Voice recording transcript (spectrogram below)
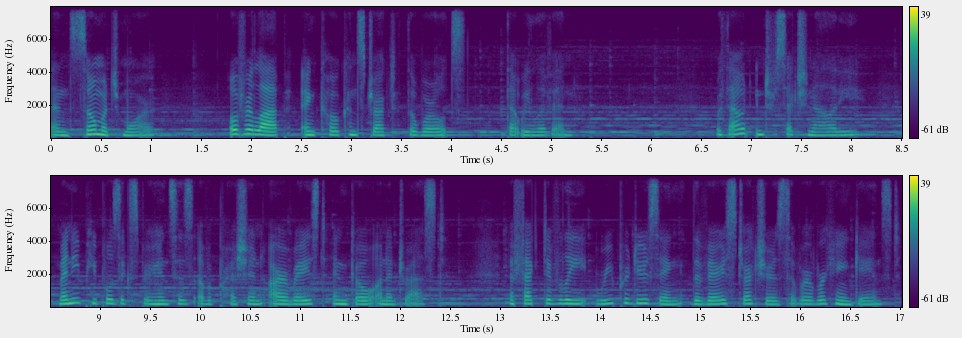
and so much more overlap and co construct the worlds that we live in. Without intersectionality, many people's experiences of oppression are erased and go unaddressed, effectively reproducing the very structures that we're working against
